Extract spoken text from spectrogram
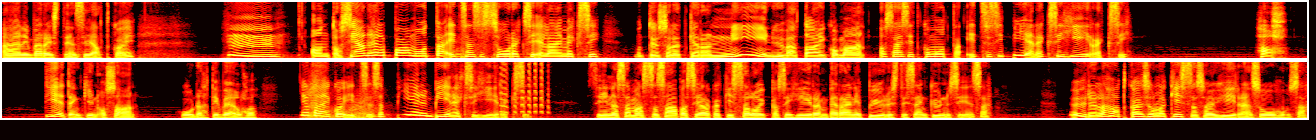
Ääni väristin se jatkoi. Hmm, on tosiaan helppoa muuttaa itsensä suureksi eläimeksi, mutta jos olet kerran niin hyvä taikomaan, osaisitko muuttaa itsesi pieneksi hiireksi? Ha, tietenkin osaan, huudahti velho ja taikoi itsensä pienen pieneksi hiireksi. Siinä samassa saapasjalkakissa loikkasi hiiren perään ja pyydisti sen kynsiinsä. Yhdellä hotkaisulla kissa soi hiiren suuhunsa.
